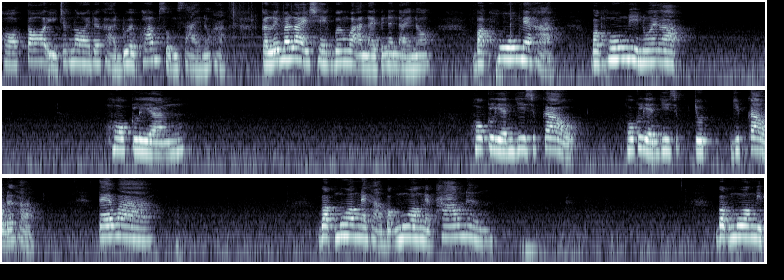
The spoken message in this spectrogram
ขอต่ออีกจักน้อยเด้อค่ะ ด้วยความสงสัยเนาะค่ะ ก็เลยมาไล่เช็คเบิ่งว่าอันไหนเป็นอันใดเนาะ บักฮุ้งเนี่ยค่ะ บักฮุ้งนี่หน่วยละหกเหรียญหกเหรียญยี่สิบเก้าหกเหรียญยี่สิบจุดยี่สิบเก้าเด้อค่ะ แต่ว่า บักม่วงเนี่ยค่ะ บักม่วงเนี่ยพาวหนึ่งบักม่วงนี่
